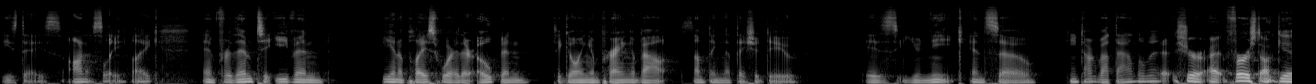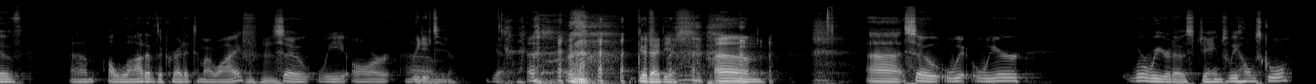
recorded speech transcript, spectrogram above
these days, honestly. Like, and for them to even be in a place where they're open to going and praying about something that they should do is unique. And so, can you talk about that a little bit? Uh, Sure. First, I'll give um, a lot of the credit to my wife. Mhm. So we are. Um, we do too. Yeah. Good idea. Um, uh, so we're, we're we're weirdos, James. We homeschool,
